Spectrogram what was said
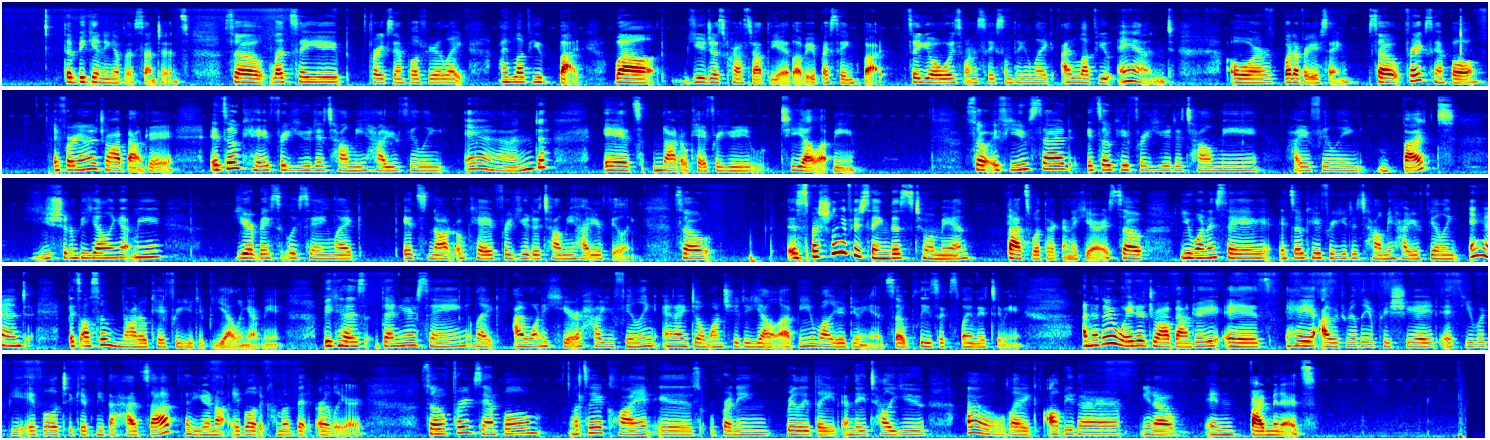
the beginning of the sentence. So, let's say you, for example, if you're like I love you but, well, you just crossed out the I love you by saying but. So you always want to say something like, I love you and, or whatever you're saying. So, for example, if we're going to draw a boundary, it's okay for you to tell me how you're feeling, and it's not okay for you to yell at me. So, if you said it's okay for you to tell me how you're feeling, but you shouldn't be yelling at me, you're basically saying, like, it's not okay for you to tell me how you're feeling. So, especially if you're saying this to a man, that's what they're going to hear. So you want to say, it's okay for you to tell me how you're feeling, and it's also not okay for you to be yelling at me because then you're saying, like, I want to hear how you're feeling, and I don't want you to yell at me while you're doing it. So please explain it to me. Another way to draw a boundary is hey, I would really appreciate if you would be able to give me the heads up that you're not able to come a bit earlier. So, for example, let's say a client is running really late and they tell you, oh, like I'll be there, you know, in five minutes.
